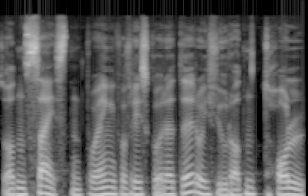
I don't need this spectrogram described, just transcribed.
Så hadde han 16 poeng for Frisk året etter, og i fjor hadde han 12.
